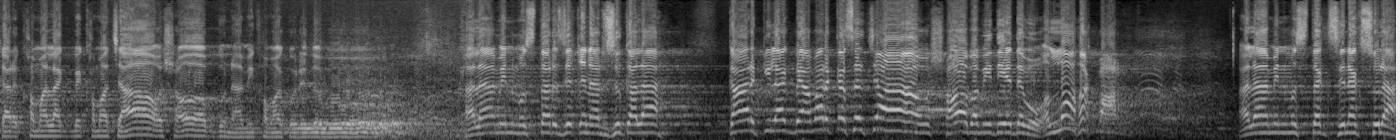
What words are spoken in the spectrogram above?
কার ক্ষমা লাগবে, ক্ষমা চাও, সব গুণ আমি ক্ষমা করে দেব। আলামিন মুস্তারজিকিন আরজুকালা। কার কি লাগবে আমার কাছে চাও, সব আমি দিয়ে দেব। আল্লাহ আকবার। মুস্তাক সিনাকসুলা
